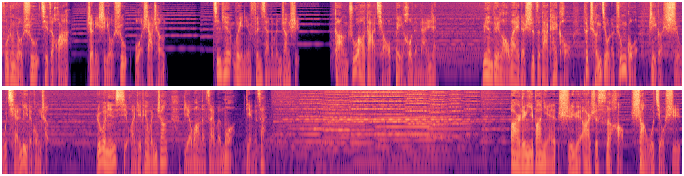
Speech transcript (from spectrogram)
腹中有书气自华，这里是有书，我沙成。今天为您分享的文章是《港珠澳大桥背后的男人》。面对老外的狮子大开口，他成就了中国这个史无前例的工程。如果您喜欢这篇文章，别忘了在文末点个赞。二零一八年十月二十四号上午九时。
